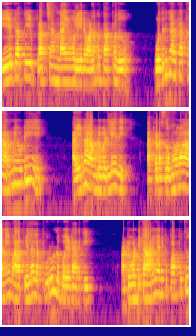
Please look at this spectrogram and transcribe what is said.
ఏ గతి ప్రత్యామ్నాయము లేని వాళ్ళకు తప్పదు. వదిన గారికి ఆ కర్మ ఏమిటి? అయినా ఆవిడ వెళ్ళేది అక్కడ శుభమా అని మన పిల్లల పురుళ్ళు పోయడానికి అటువంటి కార్యానికి పంపుతూ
